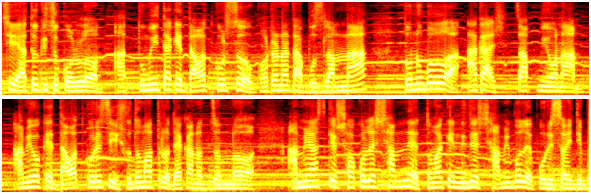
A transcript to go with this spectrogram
সে এত কিছু করল। আর তুমি তাকে দাওয়াত করছ? ঘটনাটা বুঝলাম না। তনু বলল, আকাশ, চাপ নিও না। আমি ওকে দাওয়াত করেছি শুধুমাত্র দেখানোর জন্য। আমি আজকে সকলের সামনে তোমাকে নিজের স্বামী বলে পরিচয় দিব।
